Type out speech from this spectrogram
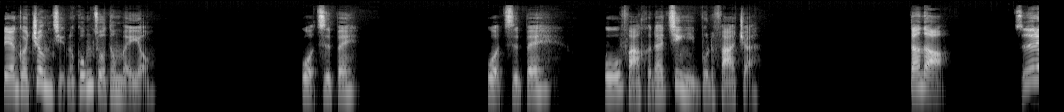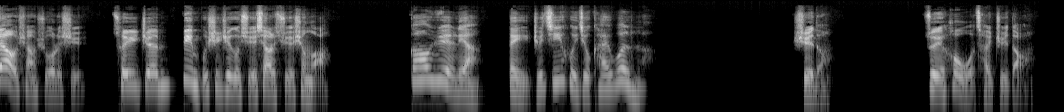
连个正经的工作都没有，我自卑。我自卑，无法和他进一步的发展。等等，资料上说的是崔真并不是这个学校的学生啊。高月亮逮着机会就开问了。是的，最后我才知道，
